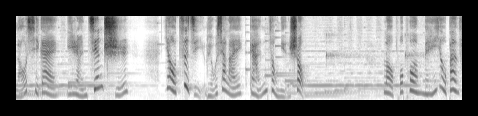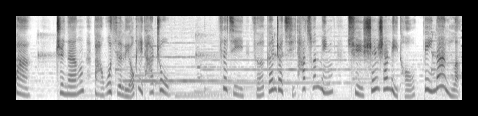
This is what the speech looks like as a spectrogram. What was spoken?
老乞丐依然坚持要自己留下来赶走年兽。老婆婆没有办法，只能把屋子留给他住，自己则跟着其他村民去深山里头避难了。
